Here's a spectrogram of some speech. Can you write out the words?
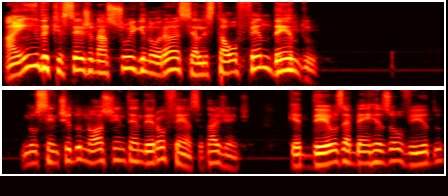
ainda que seja na sua ignorância, ela está ofendendo. No sentido nosso de entender ofensa, tá, gente? Porque Deus é bem resolvido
